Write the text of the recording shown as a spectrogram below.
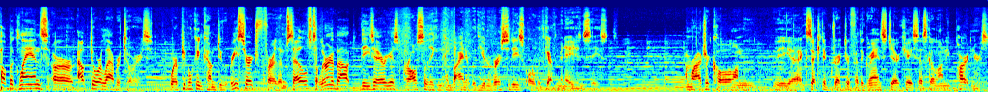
Public lands are outdoor laboratories where people can come do research for themselves to learn about these areas, or also they can combine it with universities or with government agencies. I'm Roger Cole. I'm the uh, executive director for the Grand Staircase Escalante Partners.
